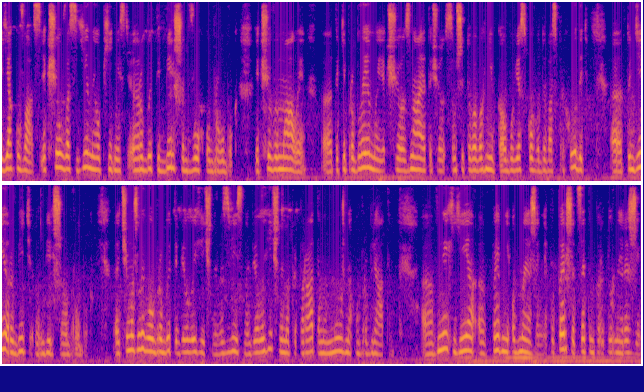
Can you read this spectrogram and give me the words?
як у вас. Якщо у вас є необхідність е, робити більше двох обробок, якщо ви мали е, такі проблеми, якщо знаєте, що самшитова вогнівка обов'язково до вас приходить, е, тоді робіть більше обробок. Е, Чи можливо обробити біологічними? Звісно, біологічними препаратами можна обробляти. Е, В них є е, певні обмеження. По-перше, це температурний режим.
